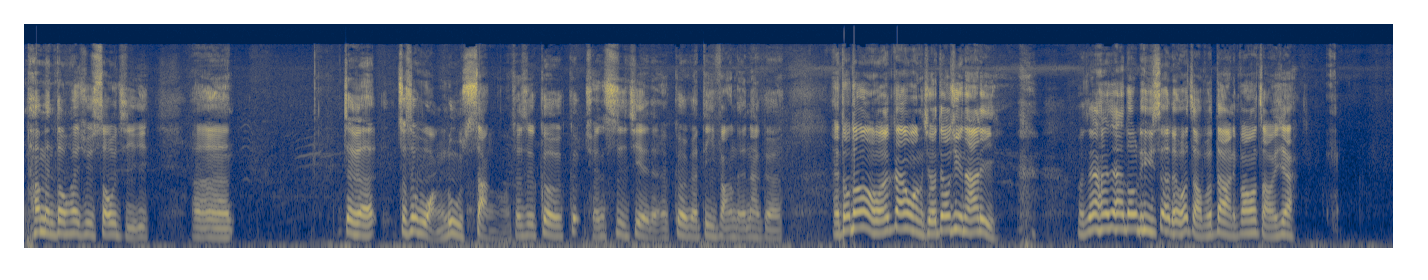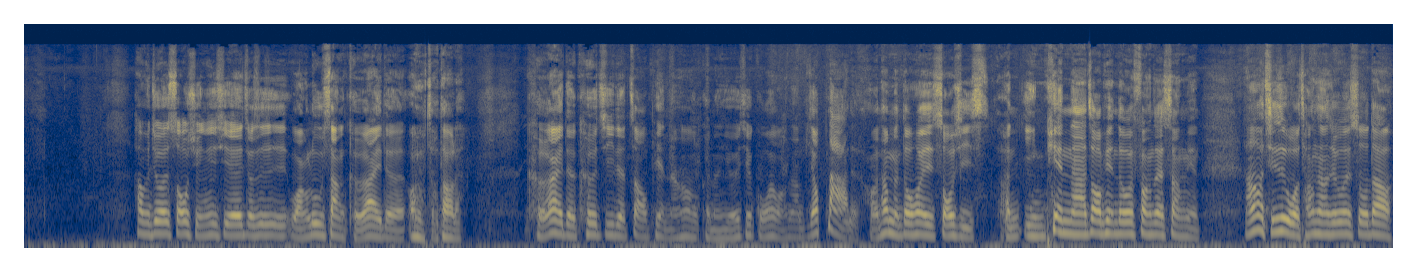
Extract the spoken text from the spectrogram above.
他们都会去收集呃这个就是网络上哦，就是各各全世界的各个地方的那个，哎，多多，我刚刚网球丢去哪里？我这样现在都绿色的，我找不到，你帮我找一下。他们就会搜寻一些就是网络上可爱的哦，找到了可爱的柯基的照片，然后可能有一些国外网站比较大的哦，他们都会收集很影片啊、照片都会放在上面。然后其实我常常就会收到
